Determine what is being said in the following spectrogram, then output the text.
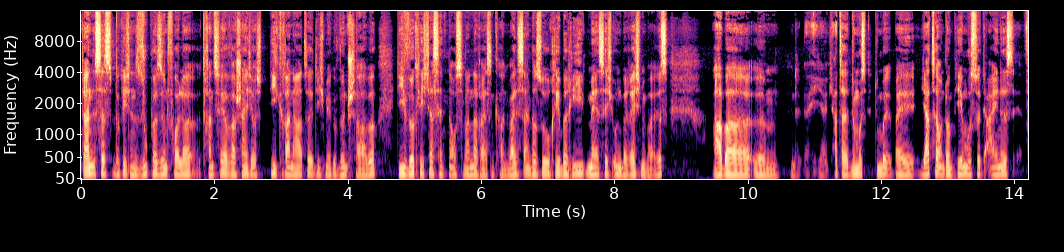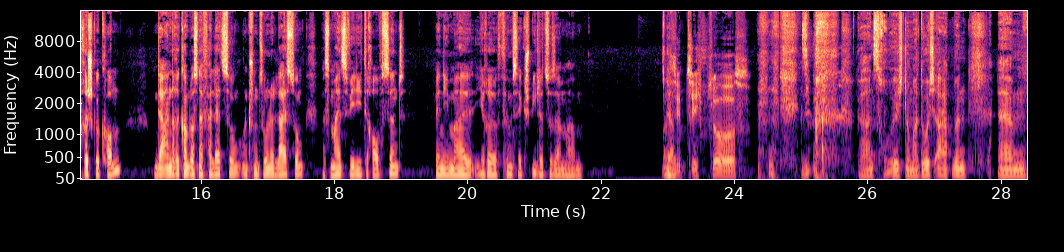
dann ist das wirklich ein super sinnvoller Transfer, wahrscheinlich auch die Granate, die ich mir gewünscht habe, die wirklich das hinten auseinanderreißen kann, weil es einfach so Ribery-mäßig unberechenbar ist. Aber ähm, Jatta, du musst, du, bei Jatta und Dompe musst du, der eine ist frisch gekommen und der andere kommt aus einer Verletzung und schon so eine Leistung. Was meinst du, wie die drauf sind? Wenn die mal ihre fünf, sechs Spiele zusammen haben. Ja. 70 plus. sieht man, ganz ruhig, nochmal durchatmen. Ähm,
